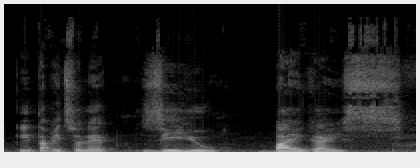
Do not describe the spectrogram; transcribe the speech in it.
Kita kits ulit. ZU. Bye guys.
